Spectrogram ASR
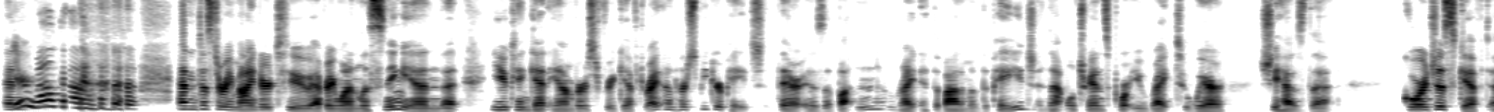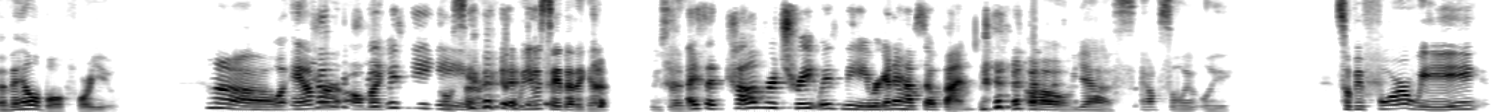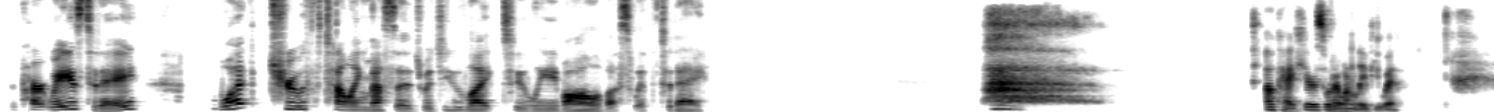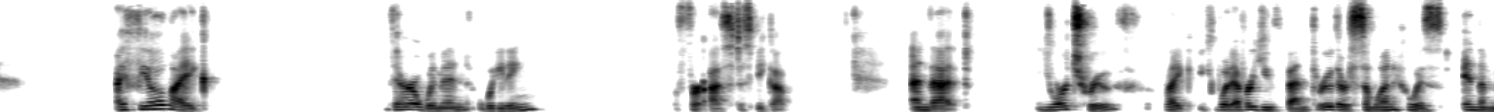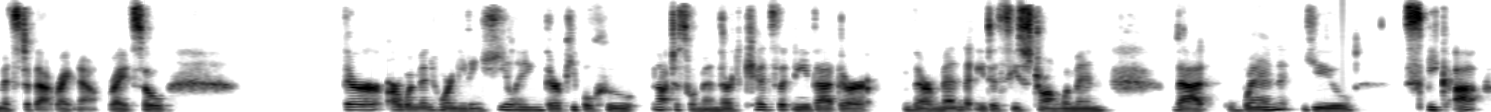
And, You're welcome. and just a reminder to everyone listening in that you can get Amber's free gift right on her speaker page. There is a button right at the bottom of the page, and that will transport you right to where she has that gorgeous gift available for you. Oh, well, Amber, oh my, with me. oh, sorry. Will you say that again? said I said, come retreat with me. We're going to have so fun. oh, yes, absolutely. So before we part ways today, what truth telling message would you like to leave all of us with today? okay, here's what I want to leave you with. I feel like there are women waiting for us to speak up. And that your truth, like whatever you've been through, there's someone who is in the midst of that right now, right? So there are women who are needing healing. There are people who, not just women, there are kids that need that. There are, there are men that need to see strong women. That when you speak up,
